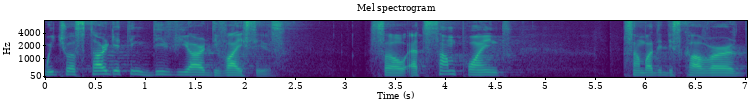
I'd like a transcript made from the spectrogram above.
which was targeting DVR devices. So at some point, somebody discovered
